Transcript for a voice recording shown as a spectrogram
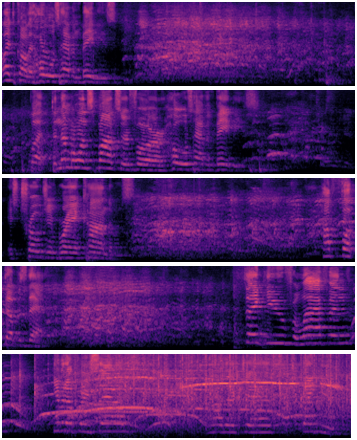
I like to call it hoes having babies. But the number one sponsor for hoes having babies is Trojan brand condoms. How fucked up is that? Thank you for laughing. Give it up for yourselves that jazz. Thank you.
